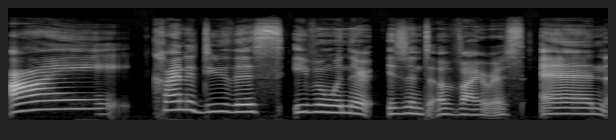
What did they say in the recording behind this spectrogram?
I kind of do this even when there isn't a virus. And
